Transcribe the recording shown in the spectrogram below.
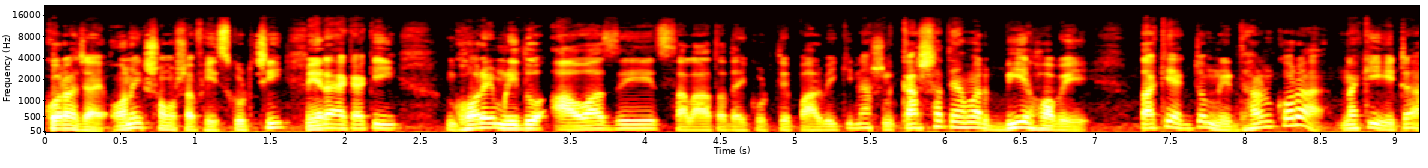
করা যায়? অনেক সমস্যা ফেস করছি। মেয়েরা একাকি ঘরে মৃদু আওয়াজে সালাত আদায় করতে পারবে কি না কার সাথে আমার বিয়ে হবে? তাকে একদম নির্ধারণ করা? নাকি এটা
